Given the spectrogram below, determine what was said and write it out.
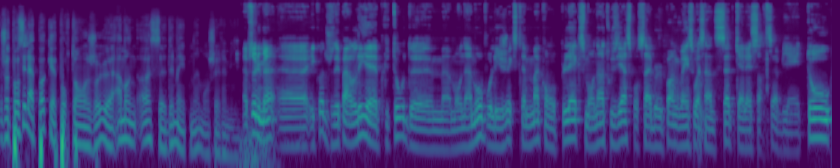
je vais te passer la POC pour ton jeu euh, Among Us euh, dès maintenant, mon cher ami. Absolument. Euh, écoute, je vous ai parlé euh, plutôt de mon amour pour les jeux extrêmement complexes, mon enthousiasme pour Cyberpunk 2077 qui allait sortir bientôt,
